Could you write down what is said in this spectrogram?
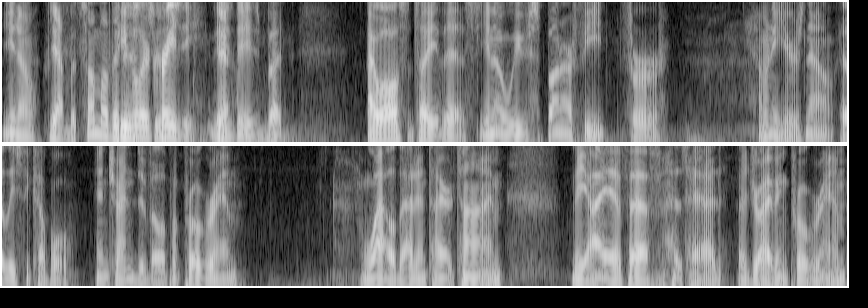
you know Yeah, but some of it people are just- crazy these yeah. days. But I will also tell you this: you know, we've spun our feet for how many years now? At least a couple, in trying to develop a program. While that entire time, the IFF has had a driving program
